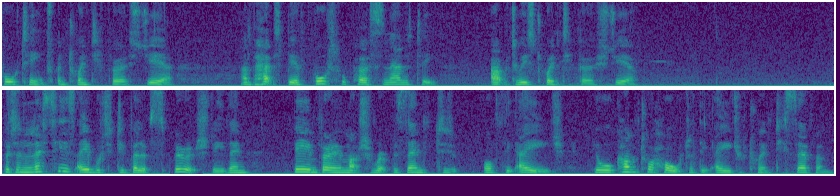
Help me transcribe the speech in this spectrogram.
14th and 21st year, and perhaps be a forceful personality up to his 21st year. But unless he is able to develop spiritually, then being very much a representative of the age, he will come to a halt at the age of 27.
